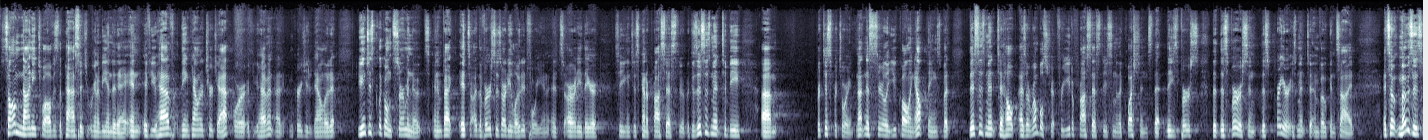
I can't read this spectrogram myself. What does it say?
Psalm 90:12 is the passage we're going to be in today. And if you have the Encounter Church app, or if you haven't, I encourage you to download it. You can just click on sermon notes, and in fact, it's uh, the verse is already loaded for you, and it's already there, so you can just kind of process through it. Because this is meant to be um, participatory, not necessarily you calling out things, but this is meant to help as a rumble strip for you to process through some of the questions that these verse that this verse and this prayer is meant to invoke inside. And so Moses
